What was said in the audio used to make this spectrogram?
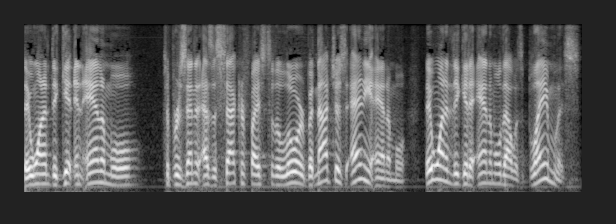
They wanted to get an animal to present it as a sacrifice to the Lord, but not just any animal. They wanted to get an animal that was blameless.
